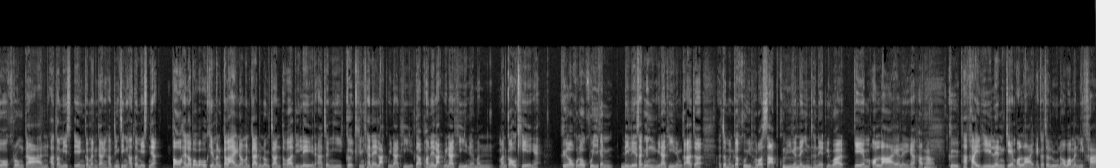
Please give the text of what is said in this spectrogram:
ตัวโครงการอัลตมิสเองก็เหมือนกันครับ จริงๆอัลตมิสเนี่ยต่อให้เราบอกว่าโอเคมันใกล้เนาะมันใกล้บนดวงจันทร์แต่ว่า delay อาจจะมีเกิดขึ้นแค่ในหลักวินาที แต่พอในหลักวินาทีเนี่ยมันมันก็โอเคไงคือเราเราคุยกัน delay สักหนึ่งวินาทีเนี่ยมันก็อาจจะอาจจะเหมือนกับคุยโทรศัพท์ คุยกันในอินเทอร์เน็ต หรือว่าเกมออนไลน์อะไรอย่างเงี้ยครับคือถ้าใครที่เล่นเกมออนไลน์เนี่ยก็จะรู้เนาะว่ามันมีค่า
